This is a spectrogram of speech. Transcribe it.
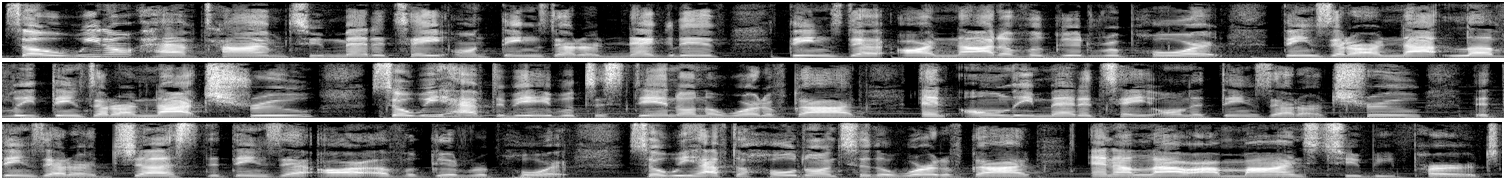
So we don't have time to meditate on things that are negative, things that are not of a good report, things that are not lovely, things that are not true. So we have to be able to stand on the word of God and only meditate on the things that are true, the things that are just, the things that are of a good report. So we have to hold on to the word of God and allow our minds to be purged.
